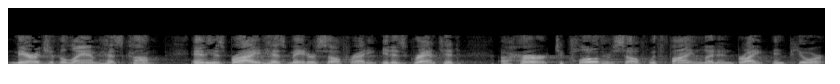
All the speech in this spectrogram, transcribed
marriage of the Lamb has come, and his bride has made herself ready. It is granted her to clothe herself with fine linen, bright and pure.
